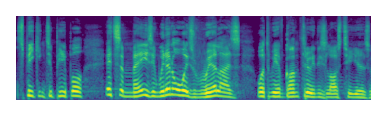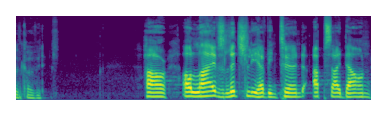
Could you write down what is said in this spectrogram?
speaking to people, it's amazing. We don't always realize what we have gone through in these last two years with COVID how our lives literally have been turned upside down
